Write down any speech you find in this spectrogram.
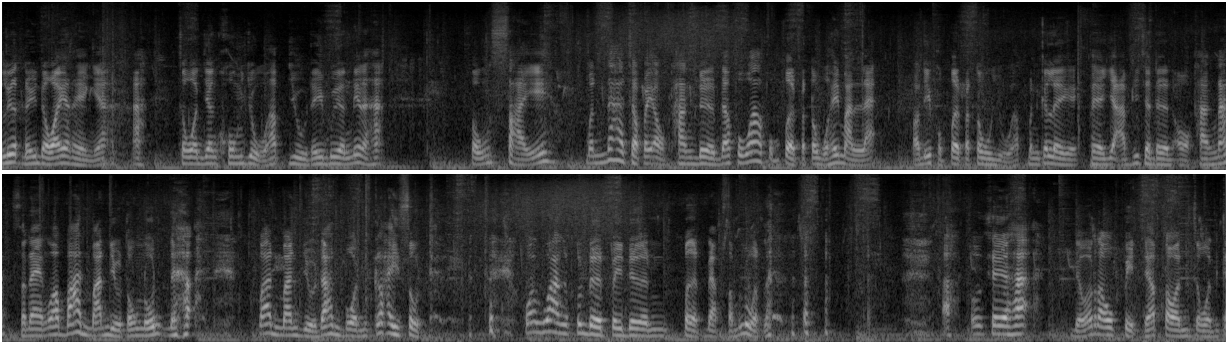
เลือดน้อยๆอะไรอย่างเงี้ยอะโจรยังคงอยู่ครับอยู่ในเมืองนี่แหละฮะสงสัยมันน่าจะไปออกทางเดิมนะเพราะว่าผมเปิดประตูให้มันแล้ว อนนี้ผมเปิดประตูอยู่ครับ มันก็เลยพยายามที่จะเดินออกทางนั้น แสดงว่าบ้านมันอยู่ตรงนู้นนะฮะ บ้านมันอยู่ด้านบนใกล้สุด ว่างๆต้องเดินไปเดินเปิดแบบสำรวจแล้วอะโอเคฮะ เดี๋ยวเราปิดนะครับตอนโจรใ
